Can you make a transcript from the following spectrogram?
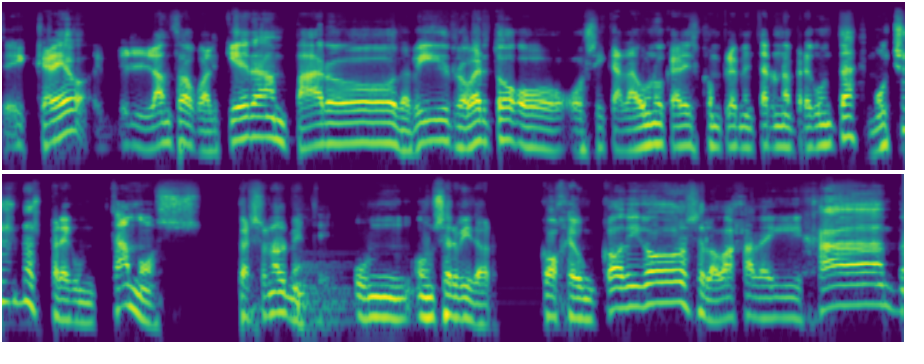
eh, creo, lanzo a cualquiera, Amparo, David, Roberto, o, o si cada uno queréis complementar una pregunta, muchos nos preguntamos personalmente, un, un servidor, coge un código, se lo baja de GitHub,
